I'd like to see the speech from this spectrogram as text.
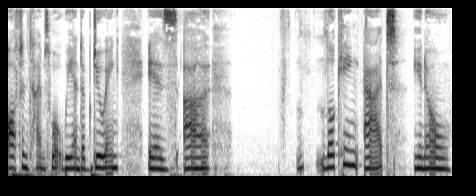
oftentimes what we end up doing is uh, looking at you know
